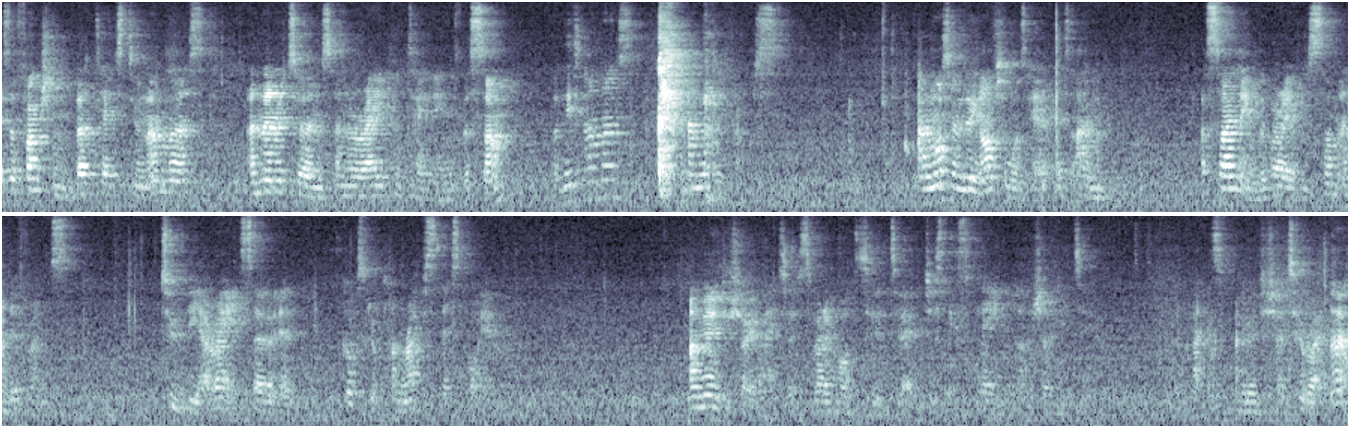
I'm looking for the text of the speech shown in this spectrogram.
is a function that takes two numbers and then returns an array containing the sum of these numbers and the. And what I'm doing afterwards here is I'm assigning the variables sum and difference to the array. So it, CoffeeScript unwraps this for you. I'm going to show you later. It's very hard to, to just explain without showing it to you. Right, I'm going to show it to you right now.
